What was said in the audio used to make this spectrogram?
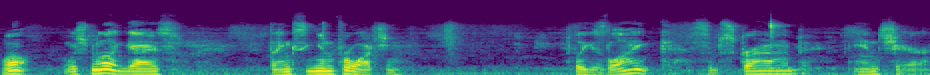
Well, wish me luck guys. Thanks again for watching. Please like, subscribe, and share.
